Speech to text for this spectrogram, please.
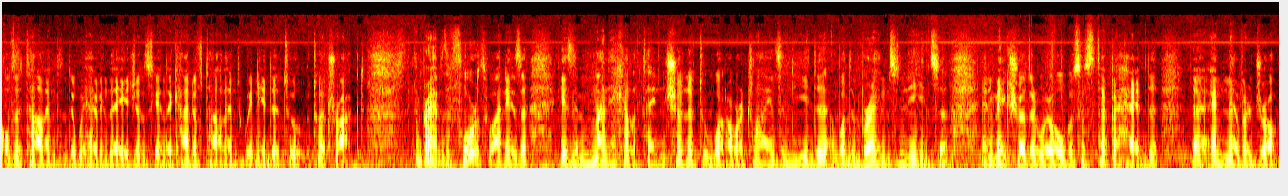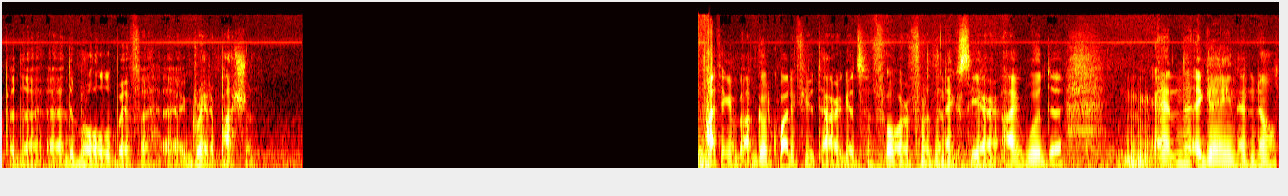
of the talent that we have in the agency and the kind of talent we needed to to attract. And perhaps the fourth one is is a maniacal attention to what our clients need, what the brands needs, and make sure that we're always a step ahead uh, and never drop the, uh, the ball with uh, greater passion. I think I've got quite a few targets for, for the next year. I would, uh, and again, and not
